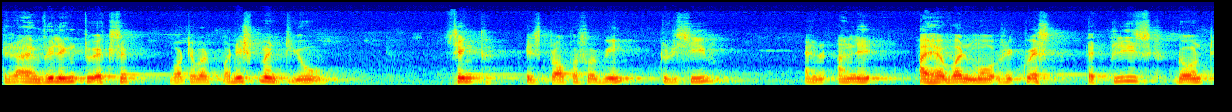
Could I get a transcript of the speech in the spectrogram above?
that I am willing to accept whatever punishment you think is proper for me to receive, and only I have one more request that please don't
